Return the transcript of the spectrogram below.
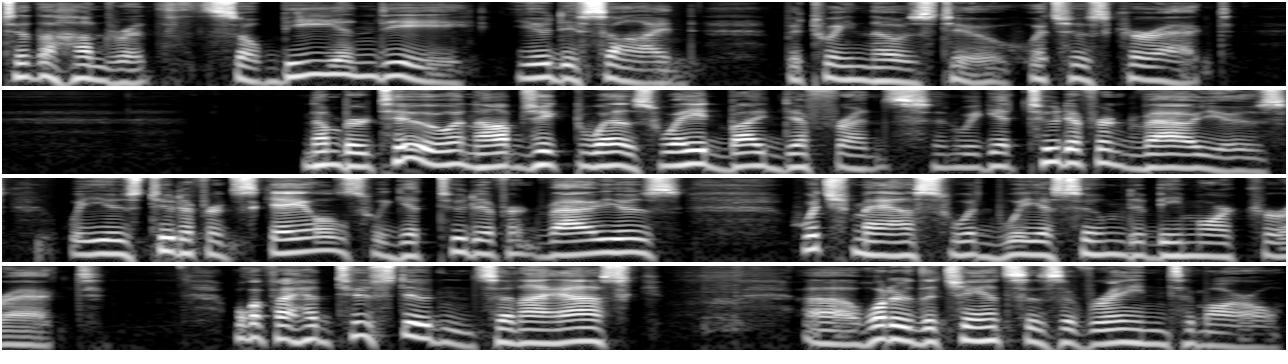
to the hundredth. So B and D, you decide between those two, which is correct. Number two, an object was weighed by difference, and we get two different values. We use two different scales, we get two different values. Which mass would we assume to be more correct? Well, if I had two students and I ask, uh, what are the chances of rain tomorrow?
